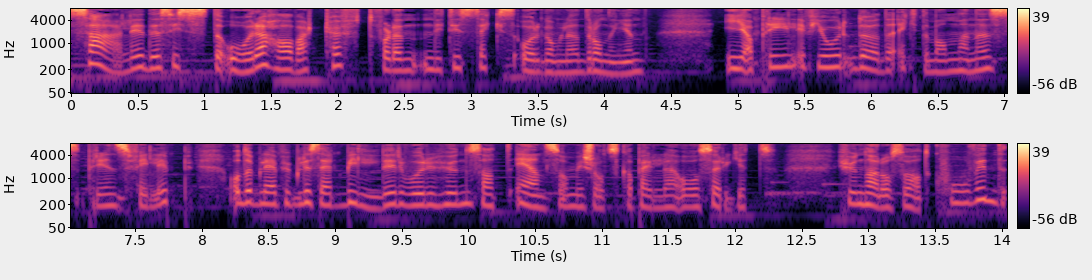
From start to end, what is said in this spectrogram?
Særlig det siste året har vært tøft for den 96 år gamle dronningen. I april i fjor døde ektemannen hennes, prins Philip, og det ble publisert bilder hvor hun satt ensom i Slottskapellet og sørget. Hun har også hatt covid,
